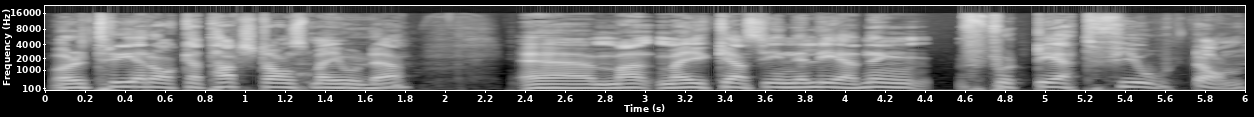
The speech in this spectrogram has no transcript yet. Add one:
var det tre raka touchdowns man gjorde. Eh, man, man gick alltså in i ledning 41-14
